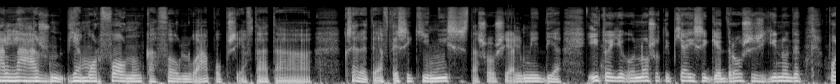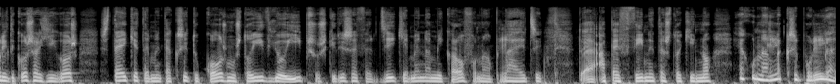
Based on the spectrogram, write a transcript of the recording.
αλλάζουν, διαμορφώνουν καθόλου άποψη αυτά τα, ξέρετε, αυτές οι κινήσεις στα social media ή το γεγονός ότι πια οι συγκεντρώσεις γίνονται πολιτικός αρχηγός στέκεται μεταξύ του κόσμου στο ίδιο ύψος κύριε Σεφερτζή και με ένα μικρόφωνο απλά έτσι ε, απευθύνεται στο κοινό. Έχουν αλλάξει πολλά,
